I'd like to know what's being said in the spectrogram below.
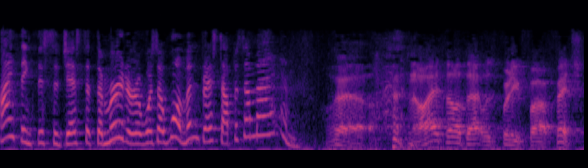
I think this suggests that the murderer was a woman dressed up as a man. Well, no, I thought that was pretty far fetched.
